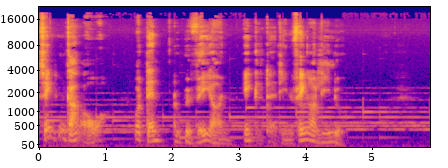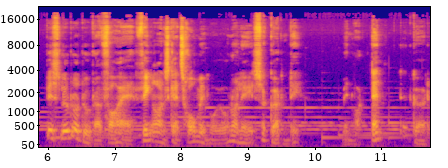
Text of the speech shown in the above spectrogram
Tænk en gang over, hvordan du bevæger en enkelt af dine fingre lige nu. Beslutter du dig for, at fingeren skal tromme mod underlaget, så gør den det. Men hvordan den gør det,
